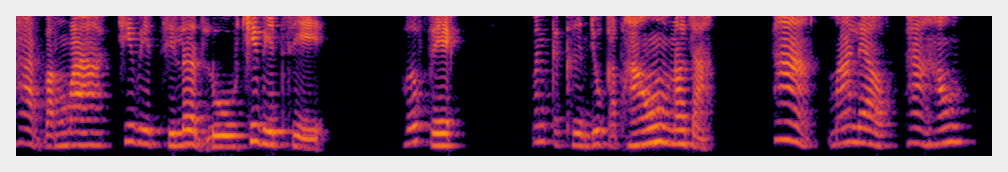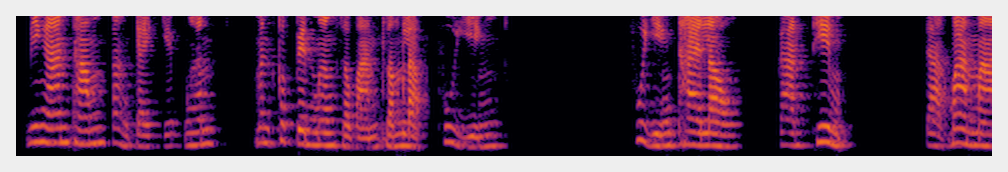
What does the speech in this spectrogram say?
คาดหวังว่าชีวิตสิเลิศหรู ชีวิตสิ เพอร์เฟกมันก็ขึ้นอยู่กับเราเนาะจ้ะถ้ามาแล้วถ้าเรามีงานทำตั้งใจเก็บเงิน มันก็เป็นเมืองสวรรค์สำหรับผู้หญิง ผู้หญิงไทยเราการที่จากบ้านมา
